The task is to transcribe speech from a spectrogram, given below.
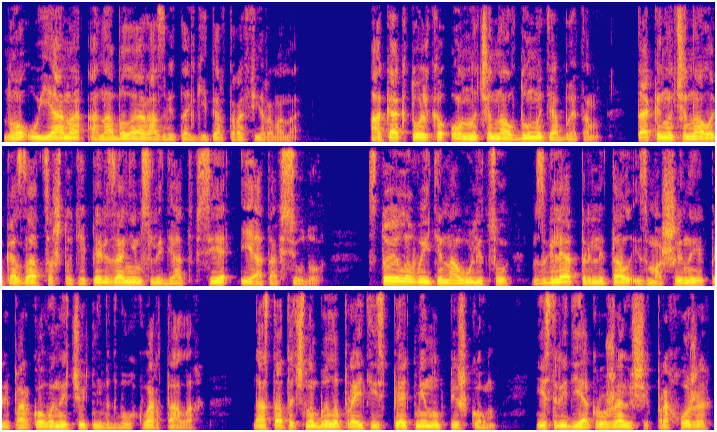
но у Яна она была развита гипертрофирована. А как только он начинал думать об этом, так и начинало казаться, что теперь за ним следят все и отовсюду. Стоило выйти на улицу, взгляд прилетал из машины, припаркованной чуть не в двух кварталах. Достаточно было пройтись пять минут пешком, и среди окружающих прохожих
